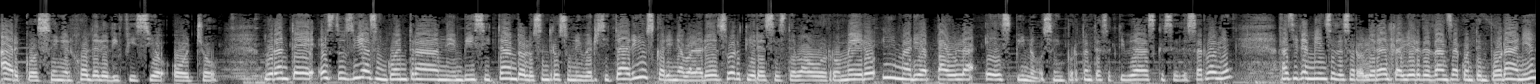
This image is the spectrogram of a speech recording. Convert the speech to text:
Arcos en el hall del edificio 8. Durante estos días se encuentran visitando los centros universitarios Karina Valareso, Artieres Estebao Romero y María Paula Espinosa. Importantes actividades que se desarrollan. Así también se desarrollará el taller de danza contemporánea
